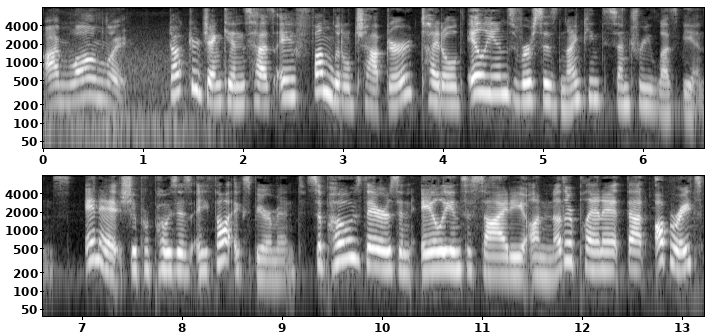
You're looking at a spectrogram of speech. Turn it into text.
I'm lonely. Dr. Jenkins has a fun little chapter titled Aliens versus 19th Century Lesbians. In it, she proposes a thought experiment. Suppose there's an alien society on another planet that operates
